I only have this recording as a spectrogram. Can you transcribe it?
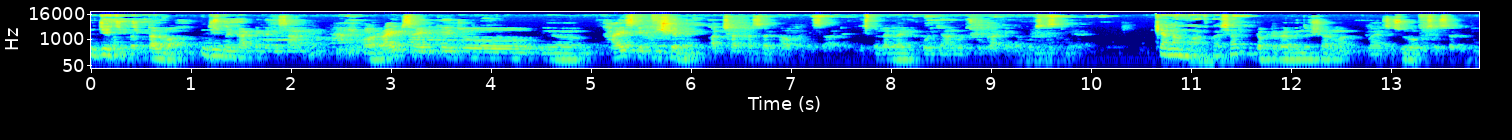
जी, जी, मतलब तलवा जी, उसमें जी। काटने का निशान है। और राइट साइड के जो थाइस के पीछे में अच्छा खासा घाव का निशान है जिसमें लग रहा है कि कोई जानवर उसको काटने का कोशिश किया है। क्या नाम हुआ आपका सर? डॉक्टर रविंद्र शर्मा मैं शिशु रोग विशेषज्ञ हूँ।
